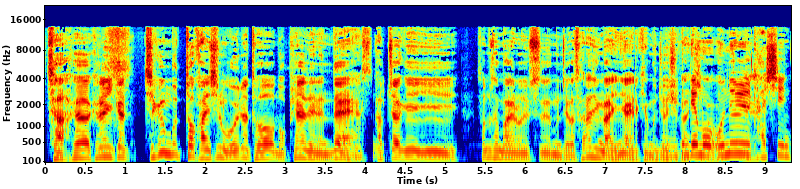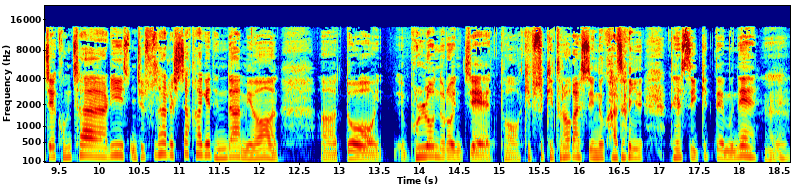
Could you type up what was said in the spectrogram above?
자, 그- 그러니까 지금부터 관심을 오히려 더 높여야 되는데 그렇습니다. 갑자기 이 삼성 바이오로직스 문제가 사라진 거 아니냐 이렇게 문제는 네, 주고 근데 뭐 오늘 다시 이제 검찰이 이제 수사를 시작하게 된다면 어, 또 본론으로 이제 더 깊숙이 들어갈 수 있는 과정이 될 수 있기 때문에 예. 네.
